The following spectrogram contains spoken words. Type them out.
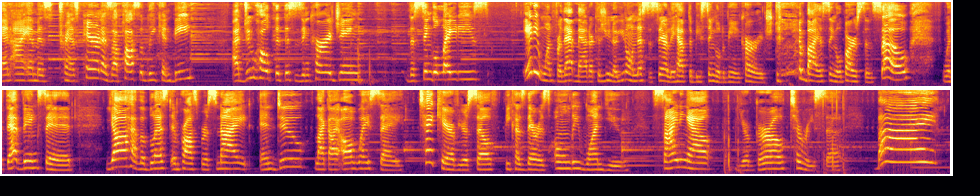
and I am as transparent as I possibly can be. I do hope that this is encouraging the single ladies anyone for that matter, because you know, you don't necessarily have to be single to be encouraged by a single person. So, with that being said, y'all have a blessed and prosperous night and do, like I always say, take care of yourself because there is only one you. Signing out, your girl, Teresa. Bye.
